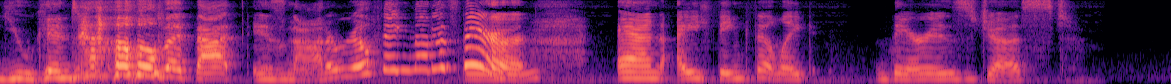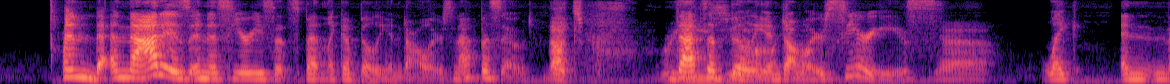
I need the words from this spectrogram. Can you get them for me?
you can tell that that is not a real thing that is there. Mm-hmm. And I think that like there is just and and that is in a series that spent like a billion dollars an episode. That's like, that's a billion dollar series. Yeah. Like and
